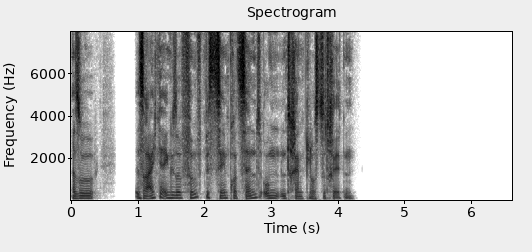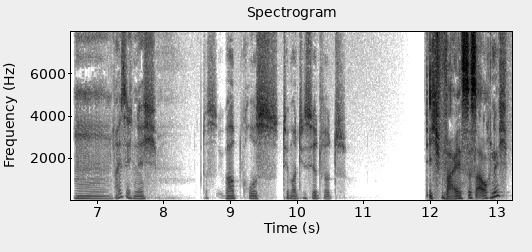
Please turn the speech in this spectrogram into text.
Also es reichen ja irgendwie so fünf bis zehn Prozent, um einen Trend loszutreten. Hm, weiß ich nicht, das überhaupt groß thematisiert wird. Ich weiß es auch nicht,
